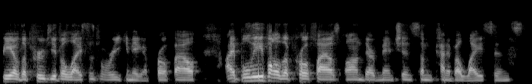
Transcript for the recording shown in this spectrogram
be able to prove you have a license before you can make a profile. I believe all the profiles on there mention some kind of a license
